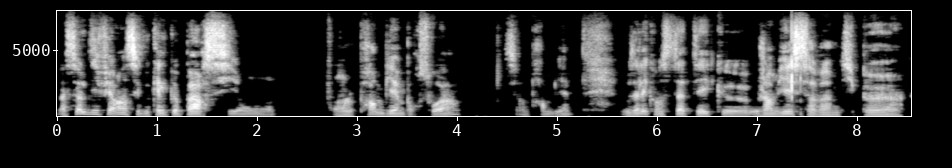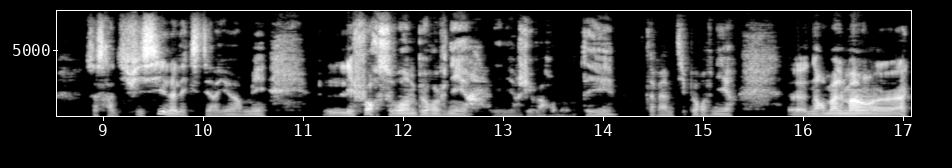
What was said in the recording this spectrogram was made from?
La seule différence, c'est que quelque part, si on, on le prend bien pour soi, si on prend bien, vous allez constater que janvier, ça va un petit peu, ça sera difficile à l'extérieur, mais les forces vont un peu revenir, l'énergie va remonter, ça va un petit peu revenir. Euh, normalement, euh, à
